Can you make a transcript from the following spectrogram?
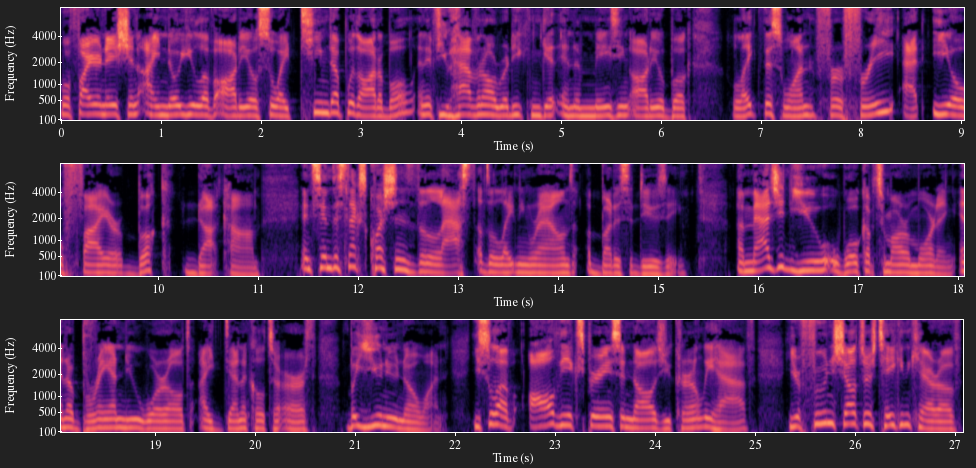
Well, Fire Nation, I know you love audio, so I teamed up with Audible. And if you haven't already, you can get an amazing audiobook like this one for free at eofirebook.com. And Sam, this next question is the last of the lightning round, but it's a doozy. Imagine you woke up tomorrow morning in a brand new world identical to Earth, but you knew no one. You still have all the experience and knowledge you currently have. Your food and shelter is taken care of,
